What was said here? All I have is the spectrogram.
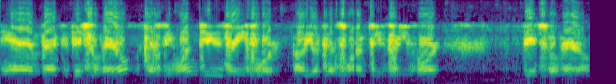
And back to digital narrow, testing one, two, three, four. Audio test one, two, three, four. Digital narrow.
